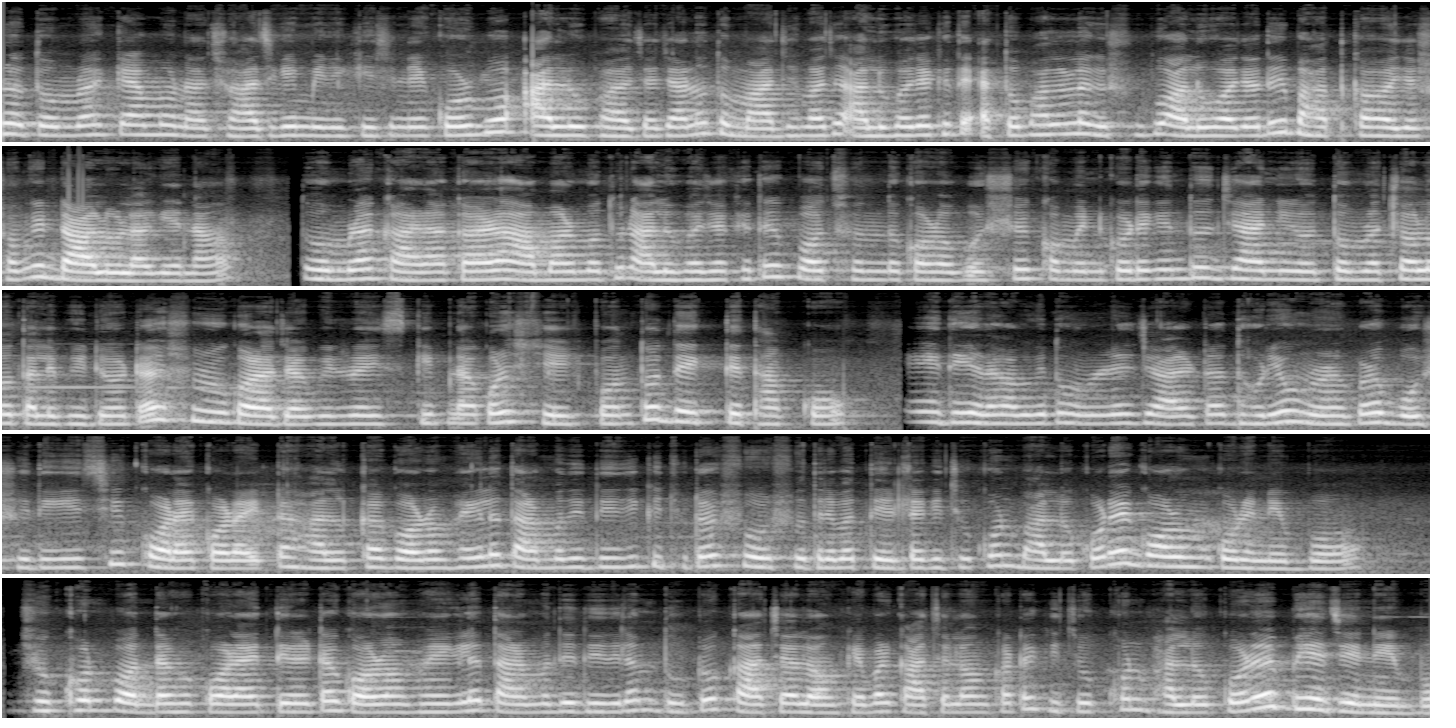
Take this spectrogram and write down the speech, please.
বন্ধুরা, তোমরা কেমন আছো? আজকে মিনি কিচেনে করব আলু ভাজা। জানো তো, মাঝে মাঝে আলু ভাজা খেতে এত ভালো লাগে, শুধু আলু ভাজা দিয়ে ভাত খাওয়া হয়ে যায় সঙ্গে ডালও লাগে না। তোমরা কারা কারা আমার মতন আলু ভাজা খেতে পছন্দ করো, অবশ্যই কমেন্ট করে কিন্তু জানিও। তোমরা চলো তাহলে ভিডিওটা শুরু করা যাক। ভিডিওটা স্কিপ না করে শেষ পর্যন্ত দেখতে থাকো। এই দিকে দেখো, আমি কিন্তু উনুনের জালটা ধরে উনুনের পরে বসিয়ে দিয়েছি। কড়াই, কড়াইটা হালকা গরম হয়ে গেলে তার মধ্যে দিয়েছি কিছুটা সরষে তেল এবার তেলটা কিছুক্ষণ ভালো করে গরম করে নেব। কিছুক্ষণ পর দেখো কড়াই তেলটা গরম হয়ে গেলে তার মধ্যে দিয়ে দিলাম দুটো কাঁচা লঙ্কা। এবার কাঁচা লঙ্কাটা কিছুক্ষণ ভালো করে ভেজে নেব।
